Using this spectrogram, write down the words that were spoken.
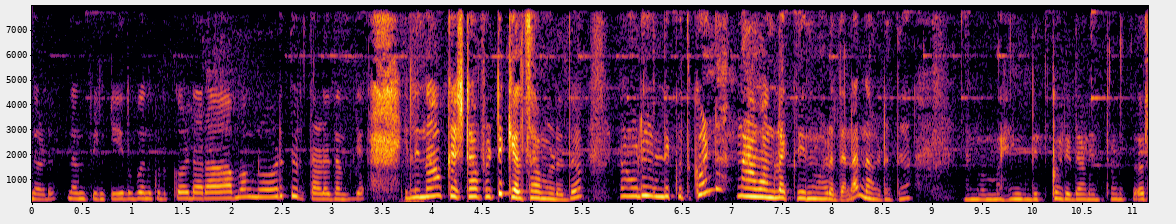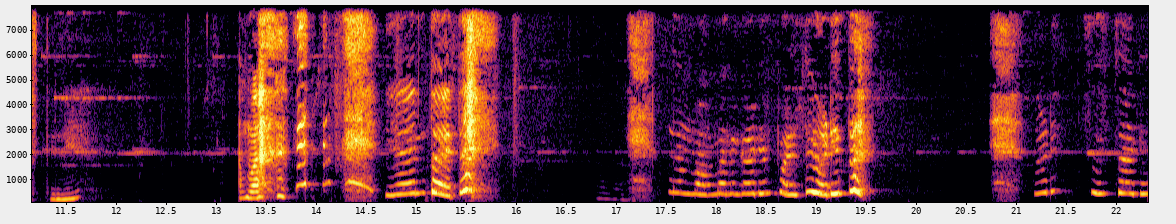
ನೋಡು ನಮ್ಮ ಪಿಂಕಿ ಇದು ಬಂದು ಕುತ್ಕೊಂಡು ಆರಾಮಾಗಿ ನೋಡ್ತಿರ್ತಾಳೆ ನಮಗೆ. ಇಲ್ಲಿ ನಾವು ಕಷ್ಟಪಟ್ಟು ಕೆಲಸ ಮಾಡೋದು. ನೋಡಿ ಇಲ್ಲಿ ಕುತ್ಕೊಂಡು ನಾವು ಅಂಗ್ಲ ಕ್ಲೀನ್ ಮಾಡೋದನ್ನು ನೋಡೋದು. ನಮ್ಮಮ್ಮ ಹಿಂಗೆ ಬಿತ್ಕೊಂಡಿದ್ದಾಳೆ ಅಂತ ತೋರಿಸ್ತೀನಿ. ಅಮ್ಮ ಎಂತ ಆಯ್ತು ನಮ್ಮ ಅಮ್ಮನ ಗಾಡಿ ಪಲ್ಟಿ ಹೊಡಿತು. ನೋಡಿ, ಸುಸ್ತಾಗಿ.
